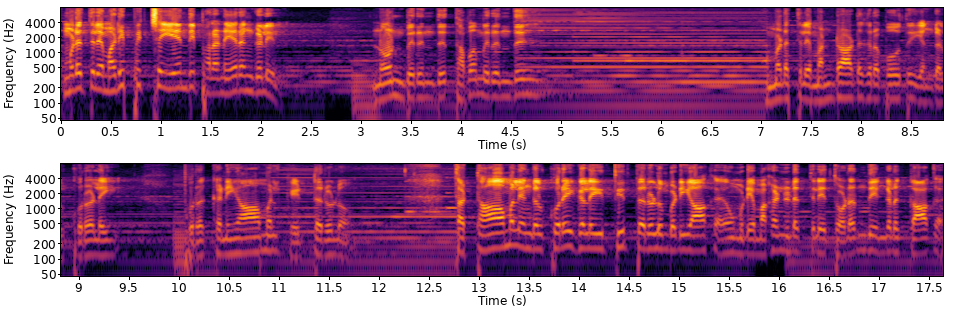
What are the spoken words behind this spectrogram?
உம்மிடத்திலே மடிப்பிச்சை ஏந்தி பல நேரங்களில் நோன்பிருந்து தவமிருந்து உம்மிடத்திலே மன்றாடுகிற போது எங்கள் குரலை புறக்கணியாமல் கேட்டருளும். தட்டாமல் எங்கள் குறைகளை தீர்த்தருளும்படியாக உம்முடைய மகனிடத்திலே தொடர்ந்து எங்களுக்காக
